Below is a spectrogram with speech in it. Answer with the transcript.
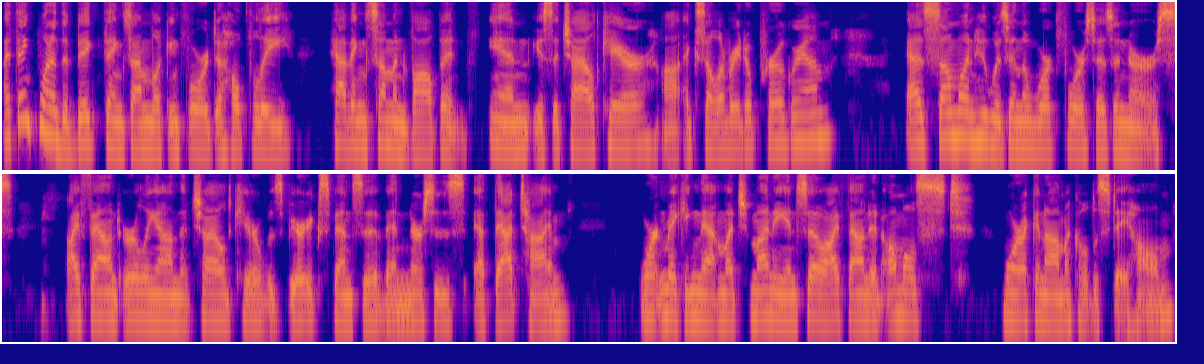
I think one of the big things I'm looking forward to hopefully having some involvement in is the child care uh, accelerator program. As someone who was in the workforce as a nurse, I found early on that childcare was very expensive, and nurses at that time weren't making that much money. And so I found it almost more economical to stay home,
